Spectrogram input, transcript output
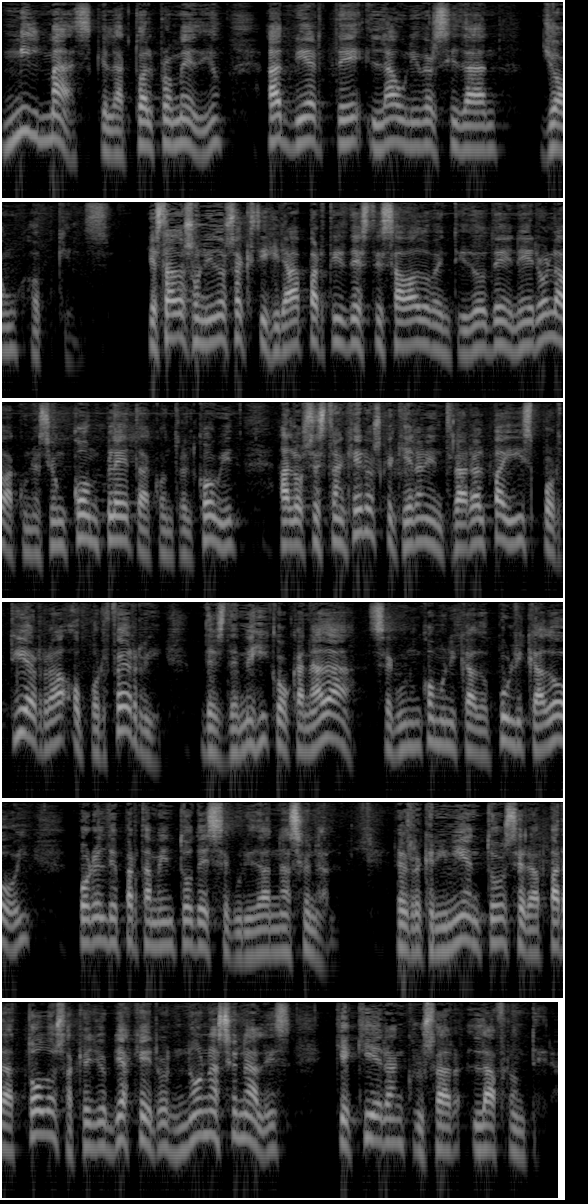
mil más que el actual promedio, advierte la Universidad Johns Hopkins. Estados Unidos exigirá a partir de este sábado 22 de enero la vacunación completa contra el COVID a los extranjeros que quieran entrar al país por tierra o por ferry desde México o Canadá, según un comunicado publicado hoy por el Departamento de Seguridad Nacional. El requerimiento será para todos aquellos viajeros no nacionales que quieran cruzar la frontera.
